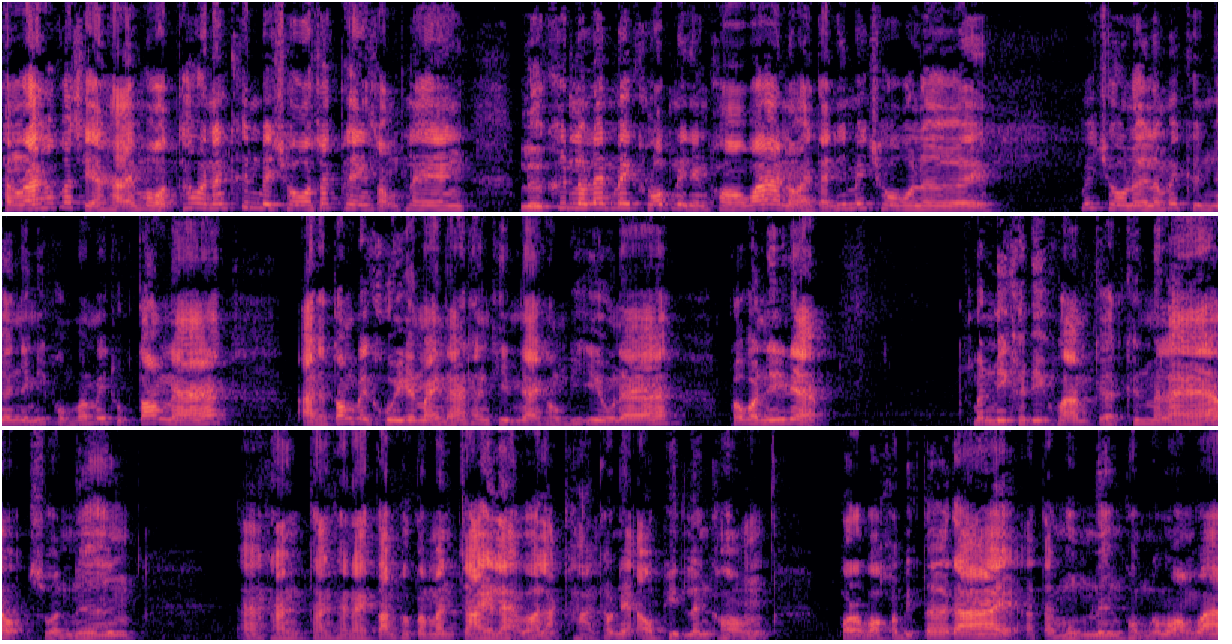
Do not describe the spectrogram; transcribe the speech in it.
ทางร้านเขาก็เสียหายหมด ถ้าวันนั้นขึ้นไปโชว์สักเพลงสองเพลง หรือขึ้นแล้วเล่นไม่ครบเนี่ยยังพอว่าหน่อย แต่นี่ไม่โชว์เลย ไม่โชว์เลยแล้วไม่คืนเงินอย่างนี้ผมว่าไม่ถูกต้องนะ อาจจะต้องไปคุยกันใหม่นะทางทีมงานของพี่อิวนะ เพราะวันนี้เนี่ยมันมีคดีความเกิดขึ้นมาแล้ว ส่วนหนึ่งทางทางทนายตั้มเขาก็มั่นใจแหละว่าหลักฐานเขาเนี่ยเอาผิดเรื่องของพรบคอมพิวเตอร์ได้ แต่มุมหนึ่งผมก็มองว่า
